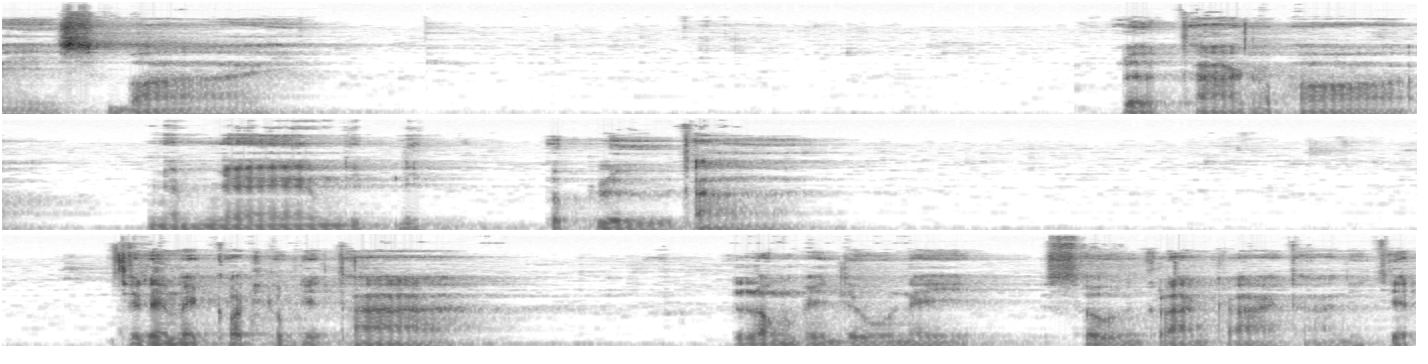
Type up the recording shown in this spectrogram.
ยสบายเปลือกตาก็พอแงมแงมนิดนิดๆปบลือตา จะได้ไม่กดลูกในตา ลงไปดูในศูนย์กลางกายฐานที่เจ็ด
